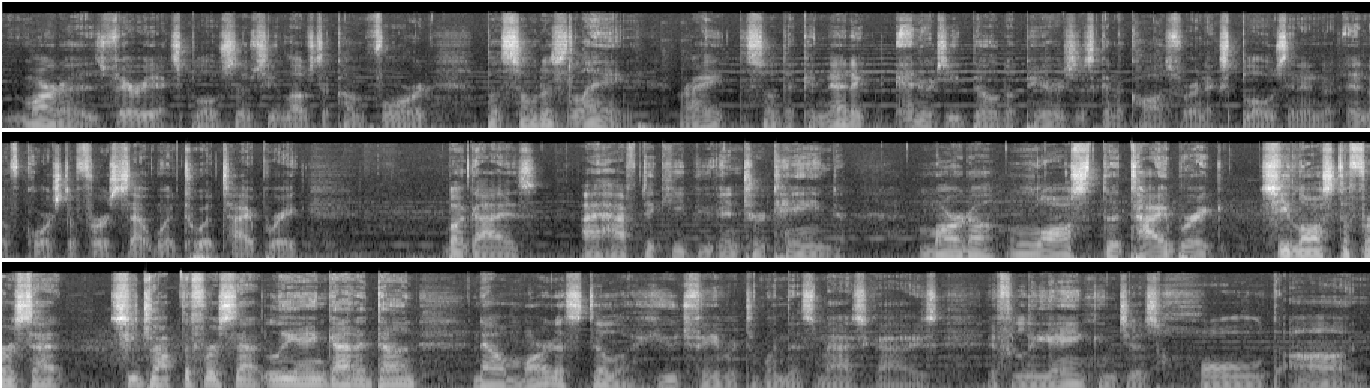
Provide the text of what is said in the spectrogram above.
Marta is very explosive. She loves to come forward, but so does Liang, right? So the kinetic energy buildup here is just going to cause for an explosion. And, and of course, the first set went to a tiebreak. But guys, I have to keep you entertained. Marta lost the tiebreak. She lost the first set. She dropped the first set. Liang got it done. Now, Marta's still a huge favorite to win this match, guys. If Liang can just hold on,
